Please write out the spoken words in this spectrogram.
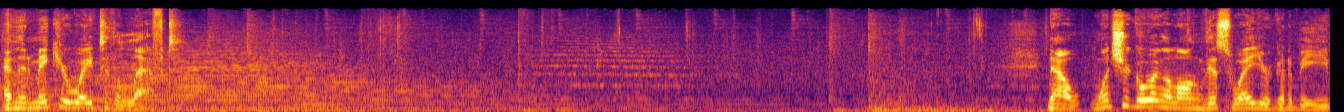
And then make your way to the left. Now, once you're going along this way, you're going to be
